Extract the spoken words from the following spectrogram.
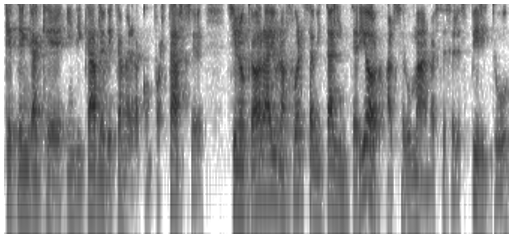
que tenga que indicarle de qué manera comportarse, sino que ahora hay una fuerza vital interior al ser humano, este es el espíritu,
